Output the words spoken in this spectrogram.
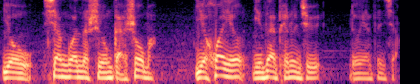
有相关的使用感受吗？也欢迎您在评论区留言分享。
